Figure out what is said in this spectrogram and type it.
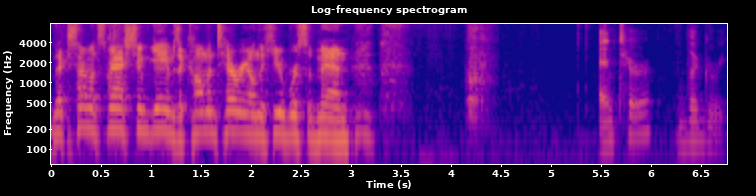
Next time on Smash Team Games, a commentary on the hubris of man. Enter the Greek.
